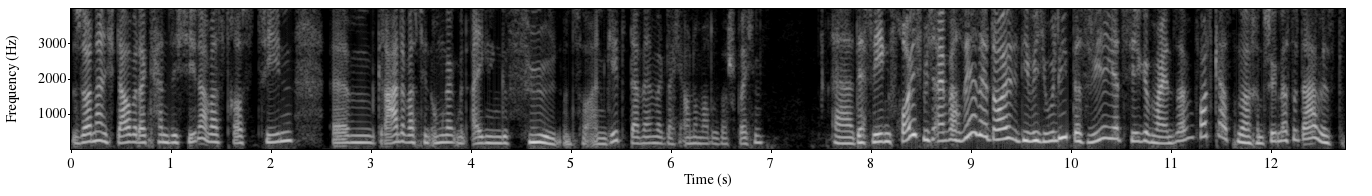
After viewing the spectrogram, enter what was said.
sondern ich glaube, da kann sich jeder was draus ziehen, ähm, gerade was den Umgang mit eigenen Gefühlen und so angeht. Da werden wir gleich auch nochmal drüber sprechen. Äh, deswegen freue ich mich einfach sehr, sehr doll, liebe Juli, dass wir jetzt hier gemeinsam einen Podcast machen. Schön, dass du da bist.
